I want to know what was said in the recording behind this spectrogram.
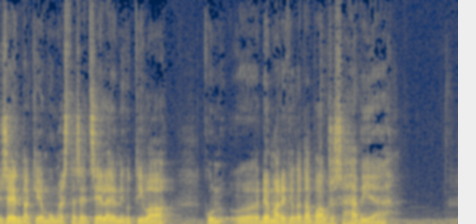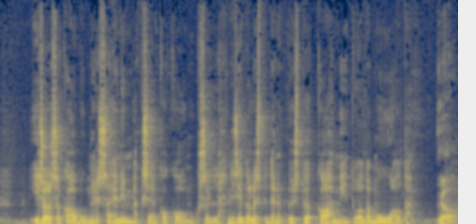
sen takia mun mielestä se, että siellä ei ole niinku tilaa, kun demarit joka tapauksessa häviää isoissa kaupungeissa enimmäkseen kokoomukselle, niin siitä olisi pitänyt pystyä kahmiin tuolta muualta. Joo.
